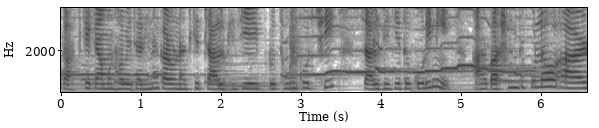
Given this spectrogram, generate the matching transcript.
তো আজকে কেমন হবে জানি না, কারণ আজকে চাল ভিজিয়েই প্রথম করছি। চাল ভিজিয়ে তো করিনি। আর বাসন্তী পোলাও আর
